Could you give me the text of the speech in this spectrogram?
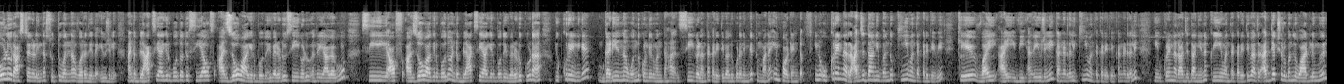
ಏಳು ರಾಷ್ಟ್ರಗಳಿಂದ ಸುತ್ತುವನ್ನ ಹೊರದಿದೆ ಯೂಶಲಿ ಅಂಡ್ ಬ್ಲಾಕ್ ಸಿ ಆಗಿರ್ಬೋದು ಅಥವಾ ಸಿ ಆಫ್ ಅಜೋವ್ ಆಗಿರ್ಬೋದು. ಇವೆರಡು ಸಿಗಳು ಅಂದ್ರೆ ಯಾವ್ಯಾವು? ಸಿ ಆಫ್ ಅಜೋವ್ ಆಗಿರ್ಬೋದು ಅಂಡ್ ಬ್ಲಾಕ್ ಸಿ ಆಗಿರ್ಬೋದು. ಇವೆರಡು ಕೂಡ ಯುಕ್ರೇನ್ಗೆ ಗಡಿಯನ್ನ ಹೊಂದಿಕೊಂಡಿರುವಂತಹ ಸಿಗಳಂತ ಕರಿತೀವಿ. ಅದು ಕೂಡ ನಿಮಗೆ ತುಂಬಾನೇ ಇಂಪಾರ್ಟೆಂಟ್ ಇನ್ನು ಉಕ್ರೇನ್ನ ರಾಜಧಾನಿ ಬಂದು ಕೀವ್ ಅಂತ ಕರಿತೀವಿ. ಕೆ ವೈ ಐ ವಿ ಅಂದರೆ ಯೂಶಲಿ ಕನ್ನಡದಲ್ಲಿ ಕೀವ್ ಅಂತ ಕರಿತೀವಿ. ಕನ್ನಡದಲ್ಲಿ ಈ ಉಕ್ರೇನ್ನ ರಾಜಧಾನಿಯನ್ನು ಕೀವ್ ಅಂತ ಕರಿತೀವಿ. ಅದರ ಅಧ್ಯಕ್ಷರು ಬಂದು ವಾರ್ಲಿಮಿರ್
